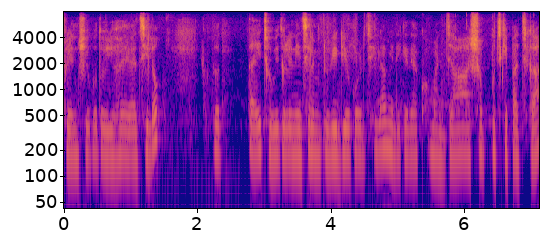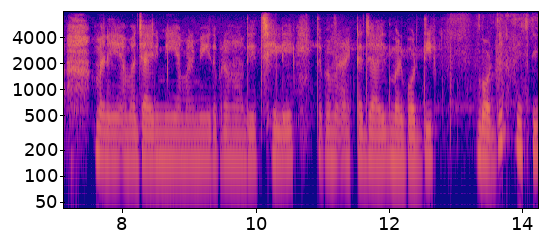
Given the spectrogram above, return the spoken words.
ফ্রেন্ডশিপও তৈরি হয়ে গেছিল। তো তাই ছবি তুলে নিয়েছিলাম, একটু ভিডিও করছিলাম। এদিকে দেখো আমার যা সব পুচকে পাচকা মানে আমার জায়ের মেয়ে, আমার মেয়ে, তারপরে আমাদের ছেলে, তারপর আমার একটা জায়ের মানে বড়দির বড়দিন মেজদি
